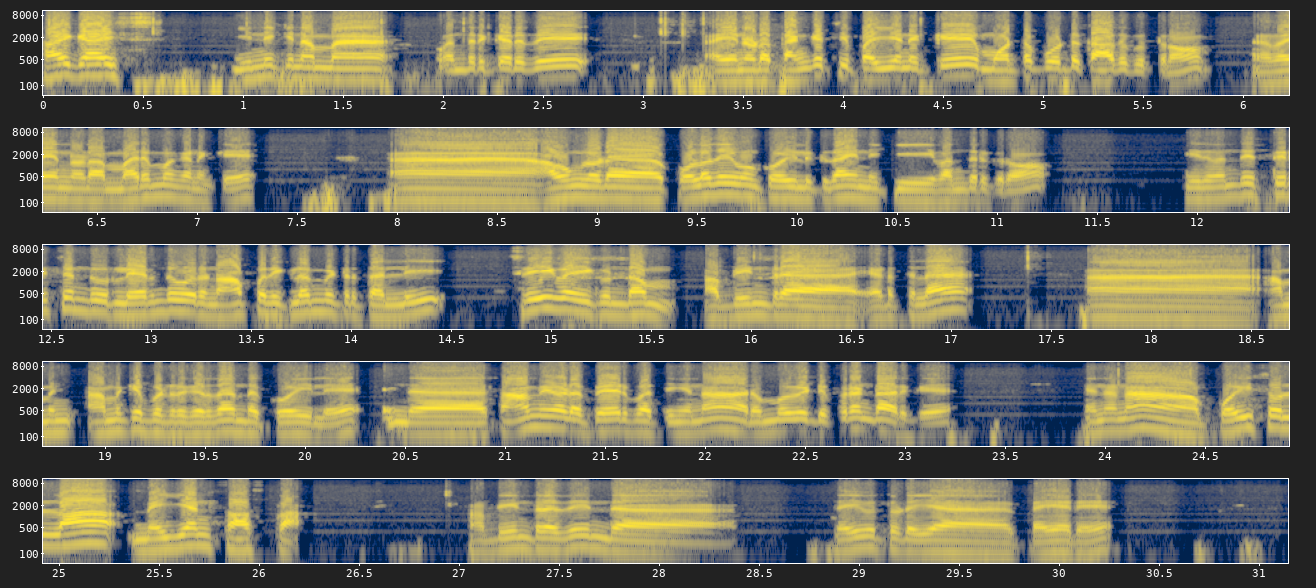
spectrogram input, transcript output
Hi guys இன்னைக்கு நம்ம வந்திருக்கிறது என்னோட தங்கச்சி பையனுக்கு மொட்டை போட்டு காது குத்துறோம். அதான் என்னோட மருமகனுக்கு. அவங்களோட குலதெய்வம் கோயிலுக்கு தான் இன்னைக்கு வந்திருக்கிறோம். இது வந்து திருச்செந்தூர்ல இருந்து ஒரு நாற்பது கிலோமீட்டர் தள்ளி ஸ்ரீவைகுண்டம் அப்படின்ற இடத்துல அமை அமைக்கப்பட்டிருக்கிறது அந்த கோயில். இந்த சாமியோட பேர் பார்த்தீங்கன்னா ரொம்பவே டிஃப்ரெண்டாக இருக்கு. என்னன்னா பொய் சொல்லா மெய்யன் சாஸ்தா அப்படின்றது இந்த தெய்வத்துடைய பெயர்.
